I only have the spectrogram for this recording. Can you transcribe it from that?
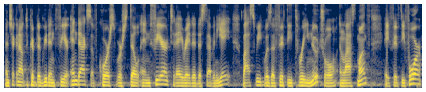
And checking out the crypto greed and fear index, of course, we're still in fear. Today rated a 78. Last week was a 53 neutral, and last month a 54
